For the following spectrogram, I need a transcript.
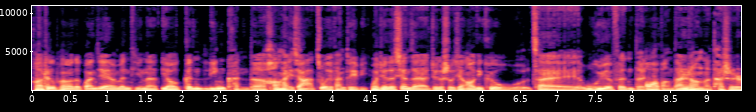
好，这个朋友的关键问题呢，要跟林肯的航海家做一番对比。我觉得现在这个，首先奥迪 Q 五在五月份的豪华榜单上呢，它是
